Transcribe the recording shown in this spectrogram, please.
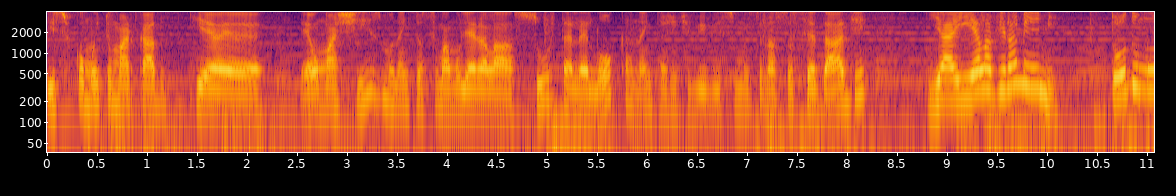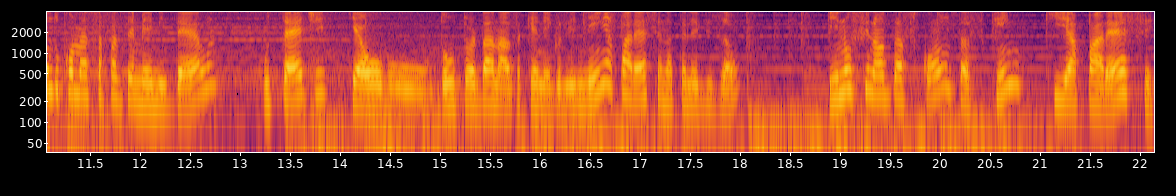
Isso ficou muito marcado que é, é o machismo, né? Então se uma mulher ela surta, ela é louca, né? Então a gente vive isso muito na sociedade. E aí ela vira meme. Todo mundo começa a fazer meme dela o Ted, que é o, o doutor da NASA, que é negro, ele nem aparece na televisão. E no final das contas, quem que aparece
